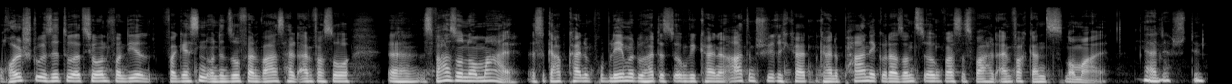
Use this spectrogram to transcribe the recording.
Rollstuhlsituation von dir vergessen und insofern war es halt einfach so, äh, es war so normal. Es gab keine Probleme, du hattest irgendwie keine Atemschwierigkeiten, keine Panik oder sonst irgendwas. Es war halt einfach ganz normal. Ja, das stimmt.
